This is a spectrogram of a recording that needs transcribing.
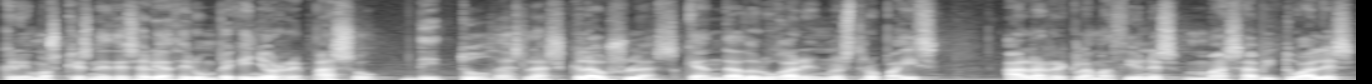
creemos que es necesario hacer un pequeño repaso de todas las cláusulas que han dado lugar en nuestro país a las reclamaciones más habituales.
